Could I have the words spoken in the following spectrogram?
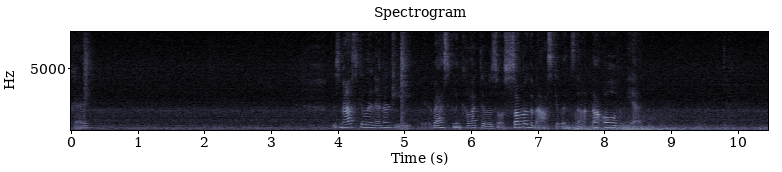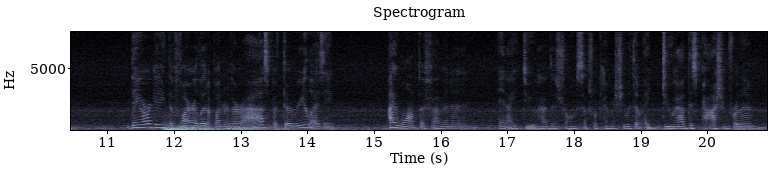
Okay? This masculine energy, masculine collective well. Some of the masculines, not not all of them yet. They are getting the fire lit up under their ass, but they're realizing, I want the feminine, and I do have the strong sexual chemistry with them. I do have this passion for them.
